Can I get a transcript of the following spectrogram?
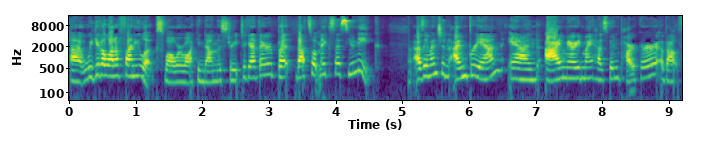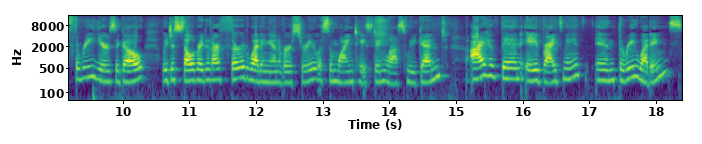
Uh, we get a lot of funny looks while we're walking down the street together, but that's what makes us unique. As I mentioned, I'm Brienne, and I married my husband Parker about three years ago. We just celebrated our third wedding anniversary with some wine tasting last weekend. I have been a bridesmaid in three weddings.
